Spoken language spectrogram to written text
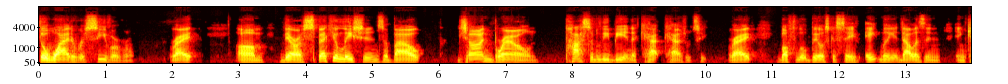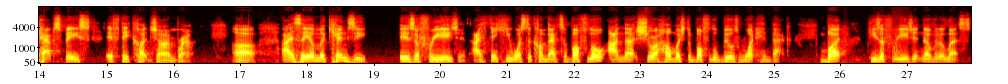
the wide receiver room, right? Um, there are speculations about John Brown possibly being a cap casualty, right? Buffalo Bills could save eight million dollars in in cap space if they cut John Brown. Uh, Isaiah McKenzie is a free agent. I think he wants to come back to Buffalo. I'm not sure how much the Buffalo Bills want him back, but he's a free agent nevertheless.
